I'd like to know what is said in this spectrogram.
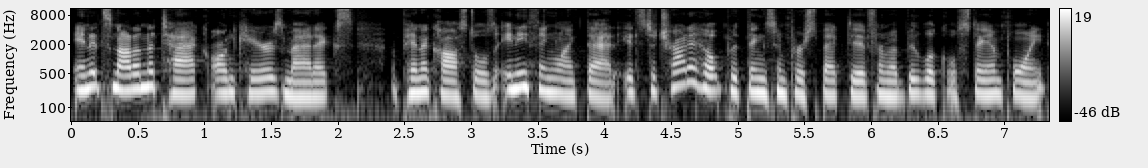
and it's not an attack on charismatics, Pentecostals, anything like that. It's to try to help put things in perspective from a biblical standpoint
